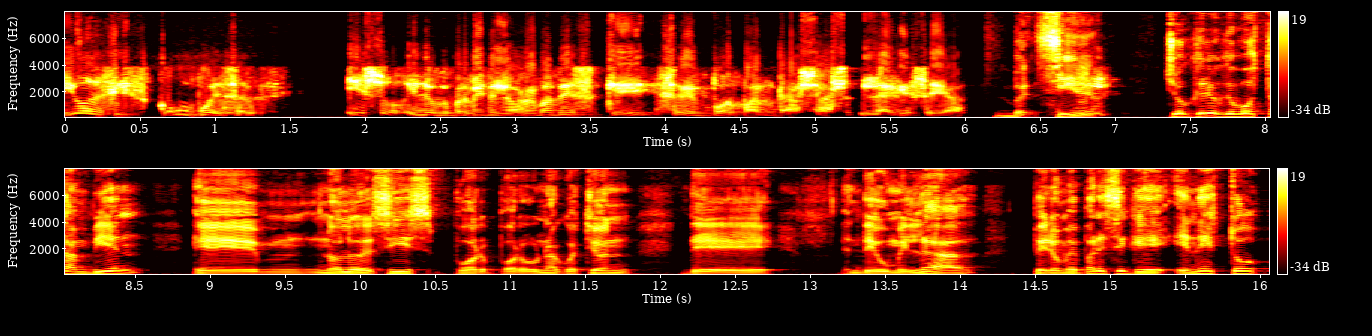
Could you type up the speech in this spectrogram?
Y vos decís, ¿cómo puede ser? Eso es lo que permiten los remates que se ven por pantallas, la que sea. Sí, yo creo que vos también eh, no lo decís por, por una cuestión de, de humildad, pero me parece que en esto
